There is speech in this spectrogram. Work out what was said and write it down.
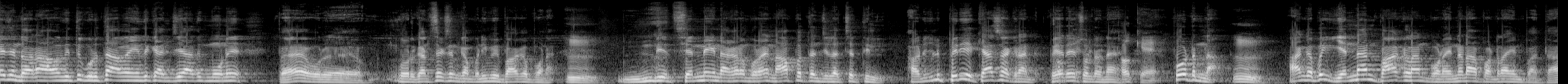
ஏஜென்ட் வரான் அவன் விற்று கொடுத்து அவன் இதுக்கு அஞ்சு அதுக்கு மூணு. இப்போ ஒரு ஒரு கன்ஸ்ட்ரக்ஷன் கம்பெனி போய் பார்க்க போனேன். இந்திய சென்னை நகரம் போகிற நாற்பத்தஞ்சு லட்சத்தில். அப்படின்னு சொல்லி பெரிய கேஷா கிராண்ட் பேரே சொல்கிறேனே ஓகே போட்டிருந்தான். அங்கே போய் என்னன்னு பார்க்கலான்னு போனேன். என்னடா பண்ணுறாங்கன்னு பார்த்தா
